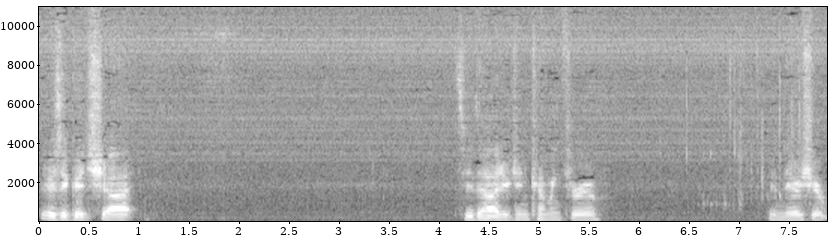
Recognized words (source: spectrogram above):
There's a good shot. See the hydrogen coming through. And there's your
